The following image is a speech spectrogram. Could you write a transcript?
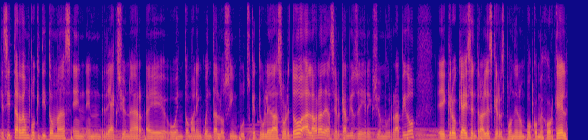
que sí tarda un poquitito más en, reaccionar eh, o en tomar en cuenta los inputs que tú le das, sobre todo a la hora de hacer cambios de dirección muy rápido. Eh, creo que hay centrales que responden un poco mejor que él.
